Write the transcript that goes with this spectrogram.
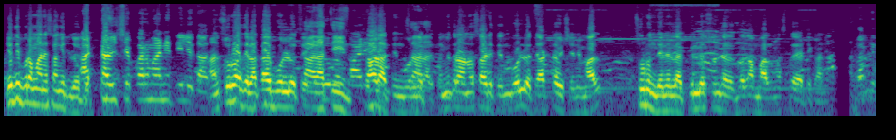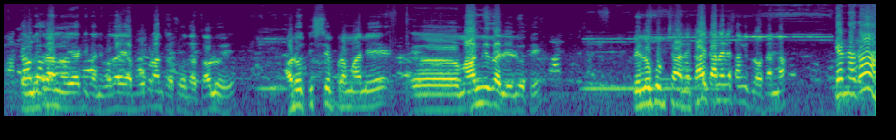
किती प्रमाणे सांगितले होते? अठ्ठावीसशे प्रमाणे दिले आणि सुरुवातीला काय बोलले होते? साडेतीन. साडेतीन बोलले होते. तर मित्रांनो साडेतीन बोलले होते अठ्ठावीसशे माल. सोडून दिलेला आहे. पिल्ल सुंदर. बघा माल मस्त या ठिकाणी. तर मित्रांनो या ठिकाणी बघा या बोकडांचा शोधा चालू आहे. अडोतीसशे प्रमाणे मागणी झालेली होती. पिल्लो खूप छान आहे. काय कानाने सांगितलं होतं त्यांना? त्यांना का?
